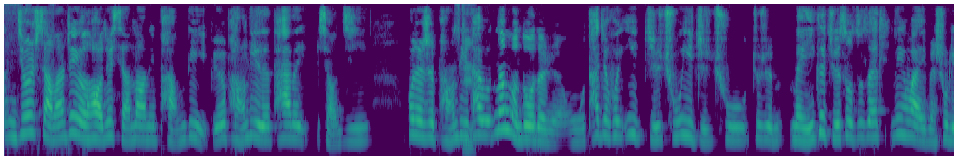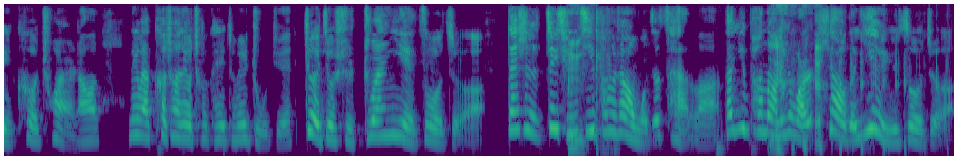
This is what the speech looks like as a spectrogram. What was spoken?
你就是想到这个的话，我就想到那庞蒂，比如庞蒂的他的小鸡，或者是庞蒂他有那么多的人物，他就会一直出一直出，就是每一个角色都在另外一本书里客串，然后另外客串就成可以成为主角，这就是专业作者。但是这群鸡碰上我就惨了，他一碰到那个玩票的业余作者。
